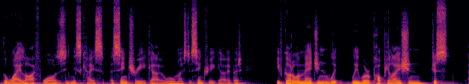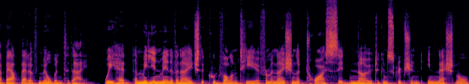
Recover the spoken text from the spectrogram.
the way life was, in this case, a century ago or almost a century ago. But you've got to imagine we, we were a population just about that of Melbourne today we had a million men of an age that could volunteer from a nation that twice said no to conscription in national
